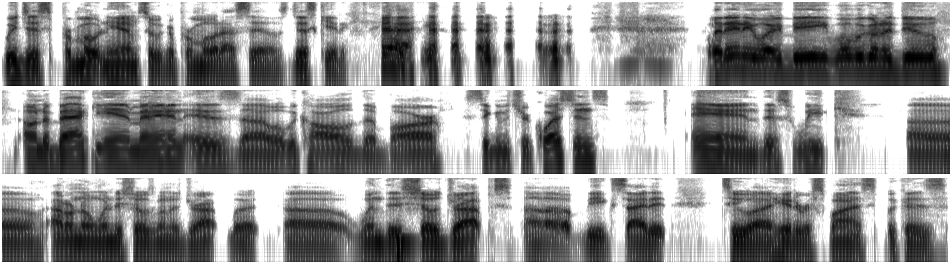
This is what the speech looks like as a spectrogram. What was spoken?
we're just promoting him so we can promote ourselves. Just kidding. but anyway, B, what we're gonna do on the back end, man, is uh, what we call the bar signature questions. And this week, uh, I don't know when the show is gonna drop, but uh, when this show drops, uh, be excited to uh, hear the response because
